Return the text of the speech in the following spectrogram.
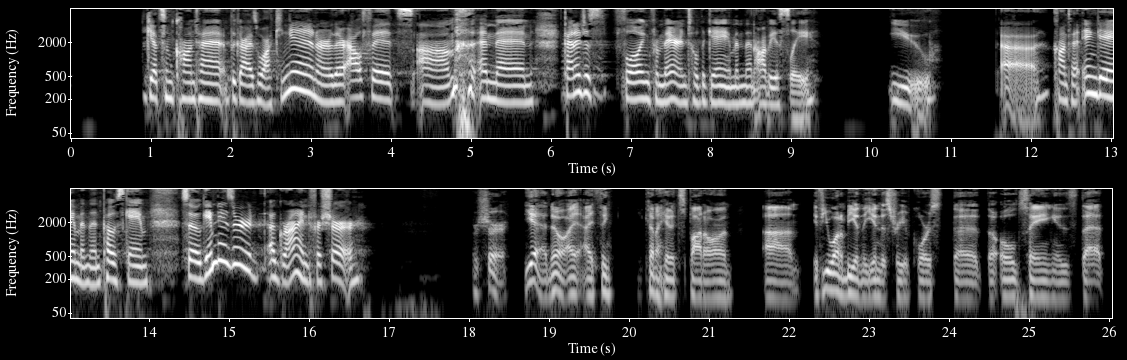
get some content, the guys walking in or their outfits, um, and then kind of just flowing from there until the game. And then obviously you uh, content in game and then post game. So game days are a grind for sure. For sure. Yeah, no, I, I think you kind of hit it spot on. Um, if you want to be in the industry, of course, the, the old saying is that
